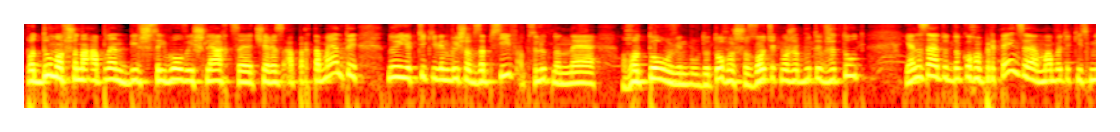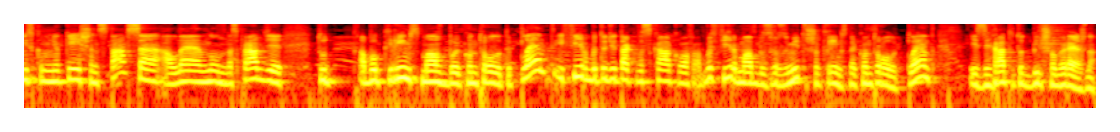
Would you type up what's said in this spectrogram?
Подумав, що на апленд більш сейвовий шлях це через апартаменти. Ну і як тільки він вийшов за псів, абсолютно не готовий він був до того, що Зотік може бути вже тут. Я не знаю тут до кого претензія, мабуть, якийсь міскомунікейшн стався, але ну насправді тут або Крімс мав би контролити плент, і Фір би тоді так вискакував, або Фір мав би зрозуміти, що Крімс не контролить плент і зіграти тут більш обережно.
